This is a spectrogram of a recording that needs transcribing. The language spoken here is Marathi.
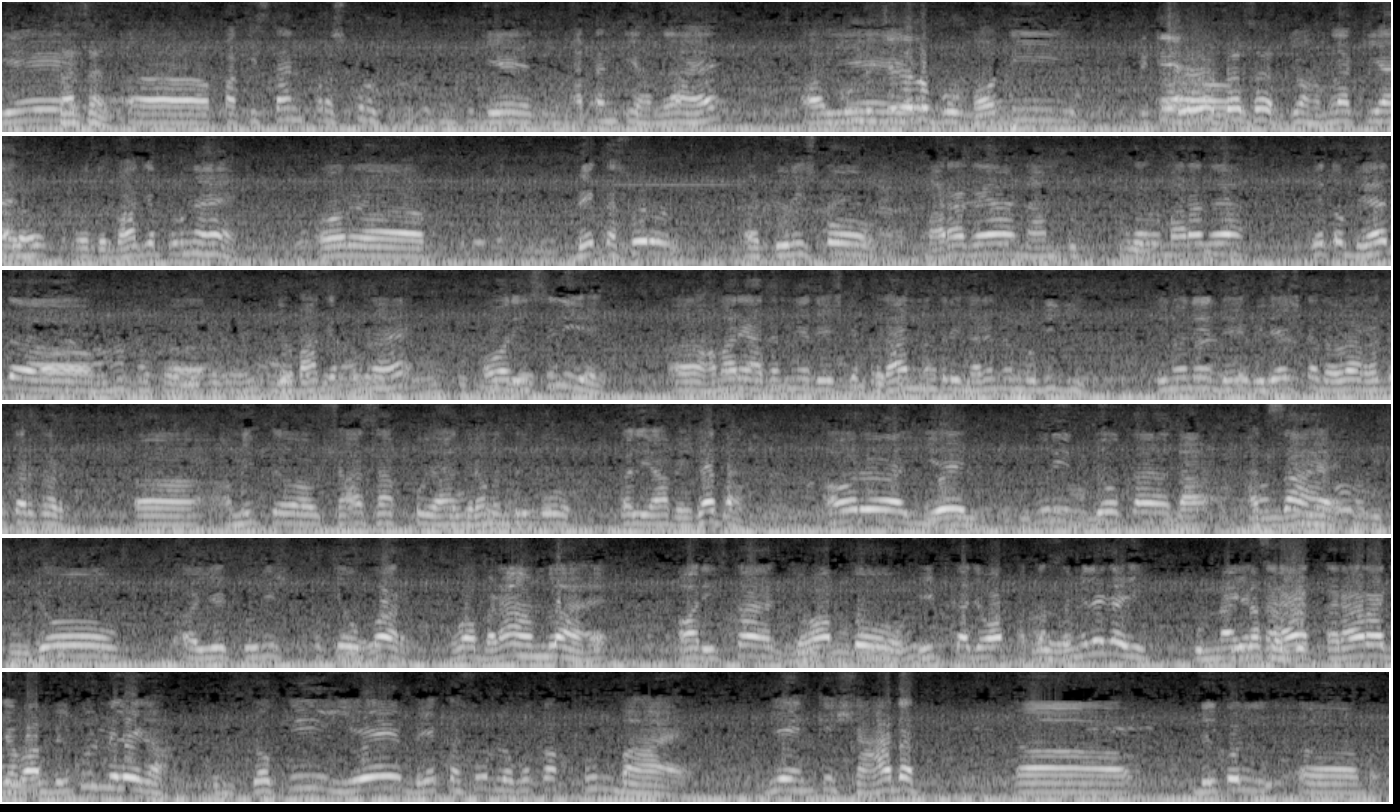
ये। पाकिस्तान पुरस्कृत ये आतंकी हमला है और ये बहुत ही सर, सर। जो हमला किया है वो दुर्भाग्यपूर्ण है और बेकसूर टूरिस्ट को मारा गया नाम मारा गया। ये तो बेहद दुर्भाग्यपूर्ण है और इसलिए हमारे आदरणीय देश के प्रधानमंत्री नरेंद्र मोदी जी इन्होंने विदेश का दौरा रद्द कर कर अमित शाह साहब को यहाँ गृह मंत्री को कल यहाँ भेजा था। और ये पूरी जो का हादसा है जो ये टूरिस्ट के ऊपर हुआ बड़ा हमला है और इसका जवाब तो ईट का जवाब पत्थर से मिलेगा ही। करारा जवाब बिल्कुल मिलेगा। क्योंकि ये बेकसूर लोगों का खून बहा है। ये इनकी शहादत बिल्कुल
